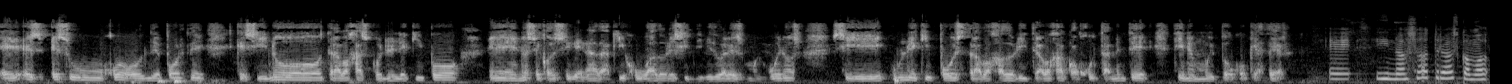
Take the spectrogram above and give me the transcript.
Eh, es, es un juego, un deporte que si no trabajas con el equipo no se consigue nada. Aquí jugadores individuales muy buenos, si un equipo es trabajador y trabaja conjuntamente tienen muy poco que hacer. Eh, y nosotros, como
